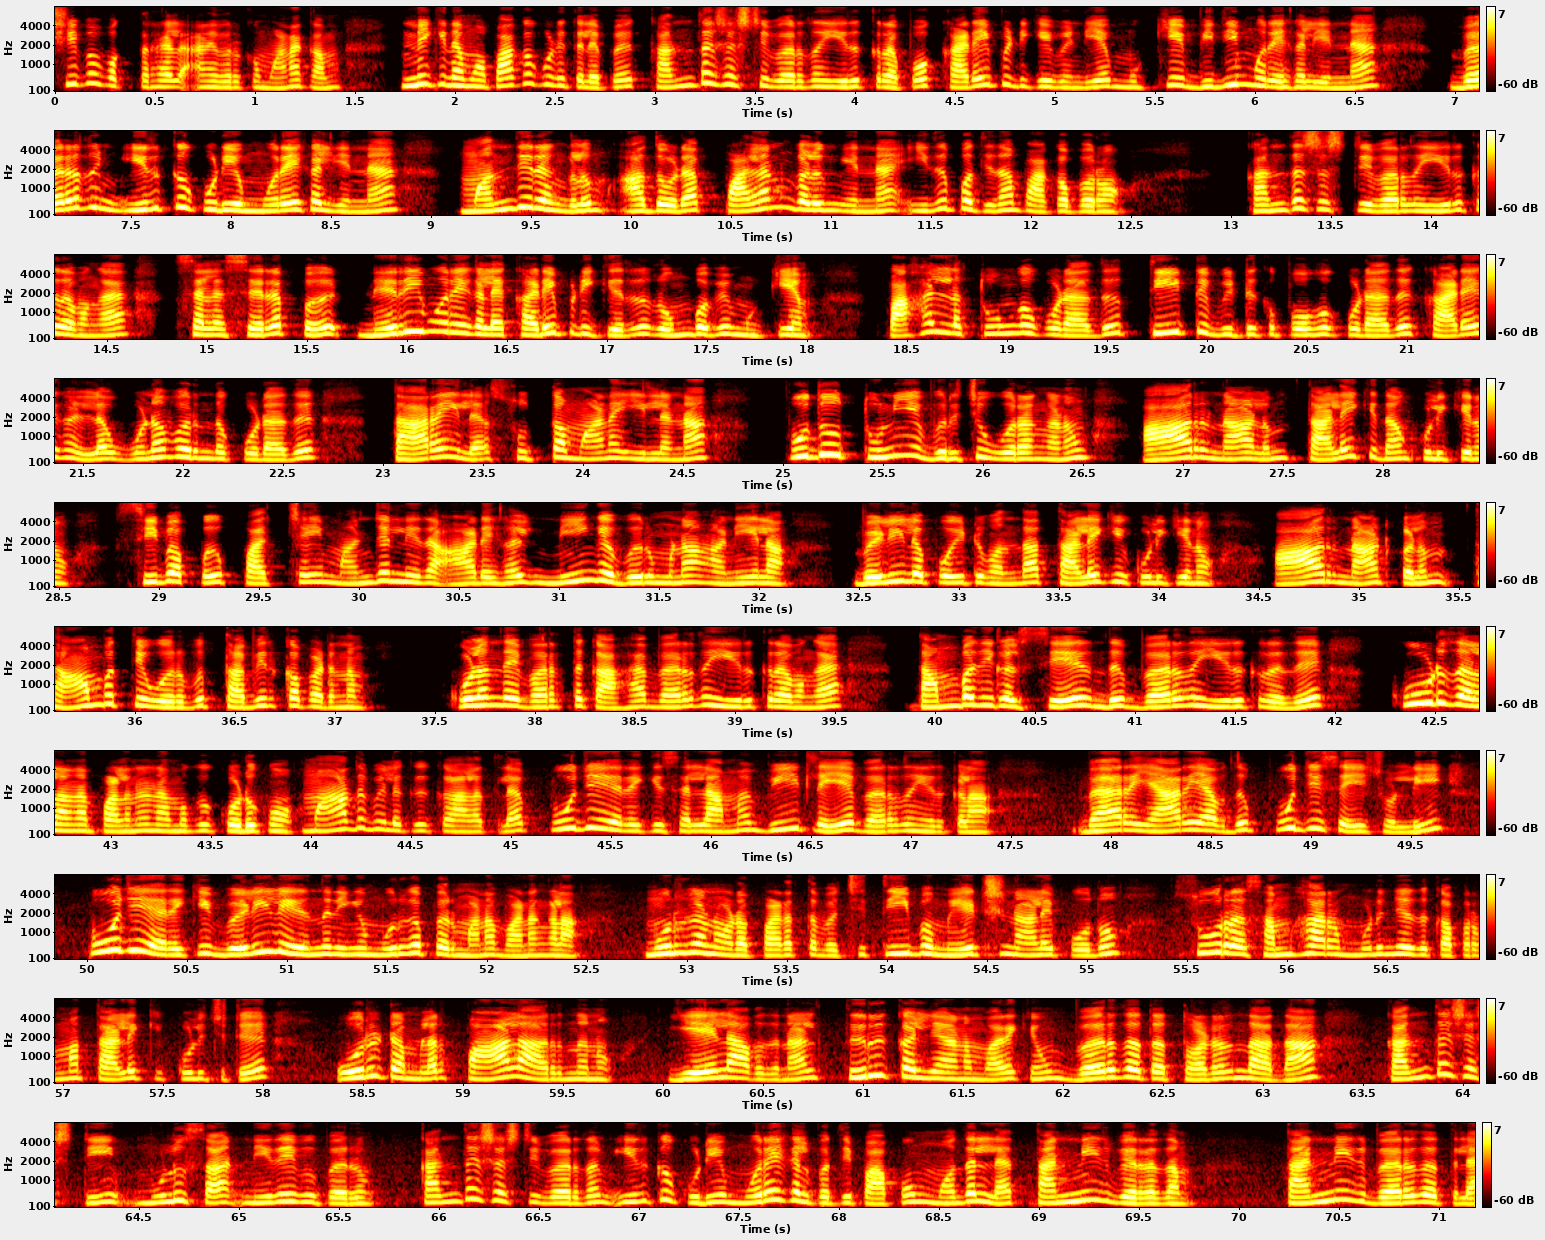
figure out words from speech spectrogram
சிவபக்தர்கள் அனைவருக்கும் வணக்கம். இன்னைக்கு நம்ம பார்க்கக்கூடிய தலைப்பு கந்த சஷ்டி விரதம் இருக்கிறப்போ கடைபிடிக்க வேண்டிய முக்கிய விதிமுறைகள் என்ன? விரதம் இருக்கக்கூடிய முறைகள் என்ன? மந்திரங்களும், அதோட பலன்களும் என்ன? இதை பத்தி தான் பார்க்க போறோம். கந்த சஷ்டி விரதம் இருக்கிறவங்க சில சிறப்பு நெறிமுறைகளை கடைபிடிக்கிறது ரொம்பவே முக்கியம். பகல்ல தூங்கக்கூடாது, தீட்டு வீட்டுக்கு போகக்கூடாது, கடைகளில் உணவு இருந்தக்கூடாது தரையில சுத்தமான இல்லைன்னா புது துணியை விரிச்சு உறங்கணும். ஆறு நாளும் தலைக்கு தான் குளிக்கணும். சிவப்பு, பச்சை, மஞ்சள் நிற ஆடைகள் நீங்க விரும்புனா அணியலாம். வெளியில போயிட்டு வந்தா தலைக்கு குளிக்கணும். ஆறு நாட்களும் தாம்பத்திய உறவு தவிர்க்கப்படணும். குழந்தை வரத்துக்காக விரதம் இருக்கிறவங்க, தம்பதிகள் சேர்ந்து விரதம் இருக்கிறது கூடுதலான பலனை நமக்கு கொடுக்கும். மாதவிலக்கு காலத்துல பூஜை அறைக்கு செல்லாம வீட்டிலேயே விரதம் இருக்கலாம். வேற யாரையாவது பூஜை செய்ய சொல்லி, பூஜை அறைக்கு வெளியில இருந்து நீங்க முருகப்பெருமான வணங்கலாம். முருகனோட படத்தை வச்சு தீபம் ஏற்றினாலே போதும். சூர சம்ஹாரம் முடிஞ்சதுக்கப்புறமா தலைக்கு குளிச்சுட்டு ஒரு டம்ளர் பாலை அருந்தணும். ஏழாவது நாள் திருக்கல்யாணம் வரைக்கும் விரதத்தை தொடர்ந்தா தான் கந்த சஷ்டி முழுசா நிறைவு பெறும். கந்த சஷ்டி விரதம் இருக்கக்கூடிய முறைகள் பத்தி பார்ப்போம். முதல்ல தண்ணீர் விரதம். தண்ணீர் விரதத்துல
